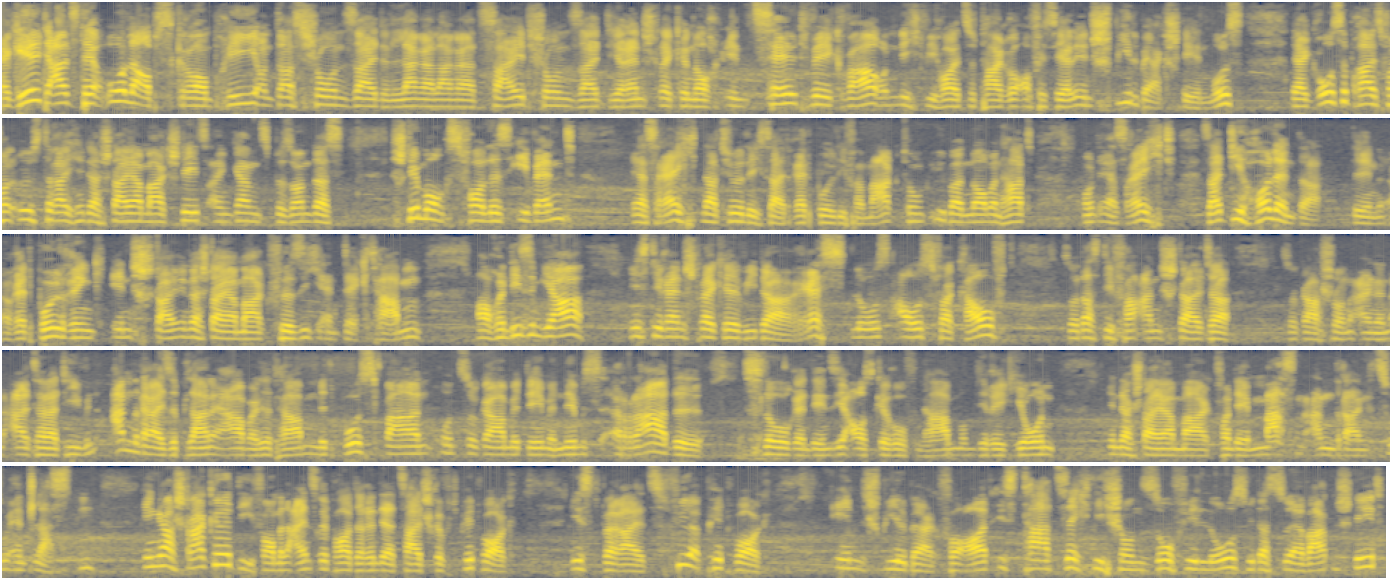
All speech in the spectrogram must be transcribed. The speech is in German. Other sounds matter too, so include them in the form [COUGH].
Er gilt als der Urlaubs-Grand Prix und das schon seit langer, langer Zeit, schon seit die Rennstrecke noch in Zeltweg war und nicht wie heutzutage offiziell in Spielberg stehen muss. Der große Preis von Österreich in der Steiermark stets ein ganz besonders stimmungsvolles Event. Erst recht natürlich, seit Red Bull die Vermarktung übernommen hat und erst recht, seit die Holländer den Red Bull Ring in, in der Steiermark für sich entdeckt haben. Auch in diesem Jahr ist die Rennstrecke wieder restlos ausverkauft sodass die Veranstalter sogar schon einen alternativen Anreiseplan erarbeitet haben mit Busbahn und sogar mit dem Nims Radl-Slogan, den sie ausgerufen haben, um die Region in der Steiermark von dem Massenandrang zu entlasten. Inga Stracke, die Formel-1-Reporterin der Zeitschrift Pitwalk, ist bereits für Pitwalk in Spielberg vor Ort. Ist tatsächlich schon so viel los, wie das zu erwarten steht?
